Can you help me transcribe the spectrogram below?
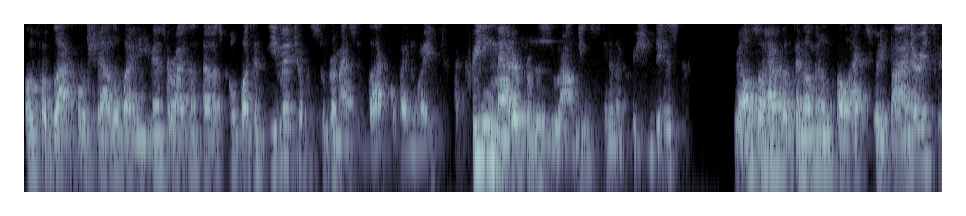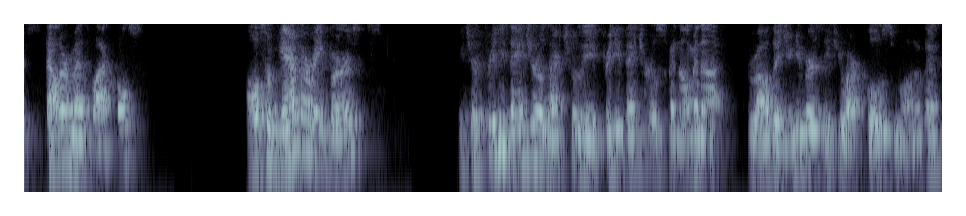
of a black hole shadow by the Event Horizon Telescope was an image of a supermassive black hole, by the way, accreting matter from the surroundings in an accretion disk. We also have a phenomenon called X-ray binaries with stellar mass black holes. Also gamma ray bursts, which are pretty dangerous, actually pretty dangerous phenomena throughout the universe if you are close to one of them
